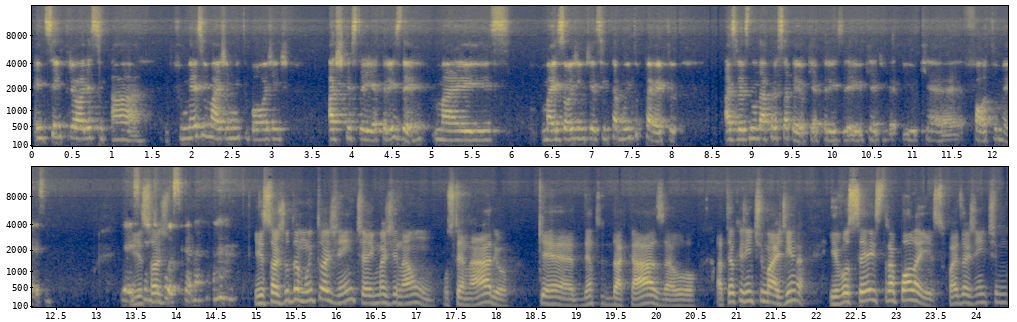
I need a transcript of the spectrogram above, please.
a gente sempre olha assim, ah, mesma imagem muito boa, a gente acha que isso aí é 3D, mas, mas hoje em dia, assim, está muito perto. Às vezes não dá para saber o que é 3D e o que é, e o que é foto mesmo. E é isso, isso que a gente busca, né? Isso ajuda muito a gente a imaginar um, um cenário que é dentro da casa, ou até o que a gente imagina, e você extrapola isso, faz a gente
